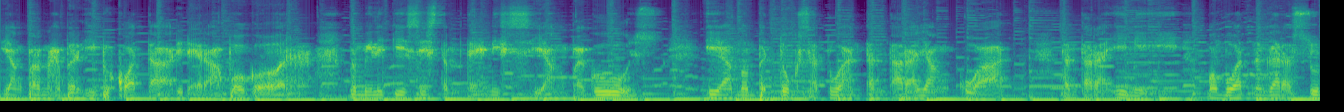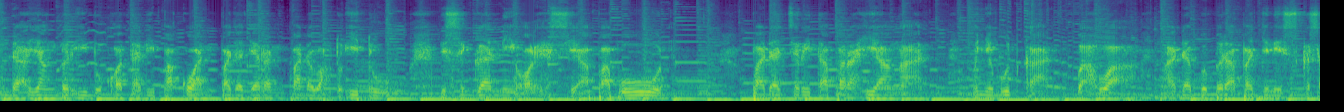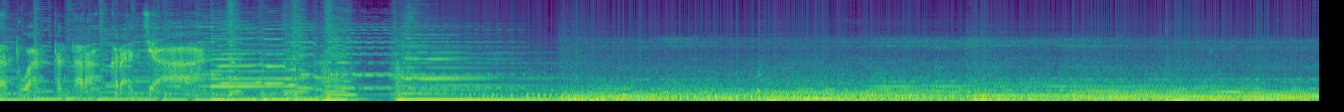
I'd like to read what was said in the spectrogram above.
yang pernah beribu kota di daerah Bogor memiliki sistem teknis yang bagus ia membentuk satuan tentara yang kuat tentara ini membuat negara Sunda yang beribu kota di Pakuan Pajajaran pada waktu itu disegani oleh siapa pun. Pada cerita Parahyangan menyebutkan bahwa ada beberapa jenis kesatuan tentara kerajaan.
